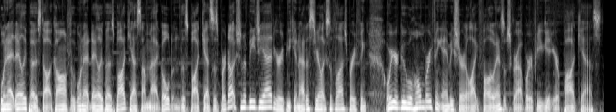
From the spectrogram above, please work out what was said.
GwinnettDailyPost.com for the Gwinnett Daily Post podcast. I'm Matt Golden. This podcast is production of BG Ad Group. You can add us to your Alexa Flash Briefing or your Google Home Briefing, and be sure to like, follow, and subscribe wherever you get your podcast.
